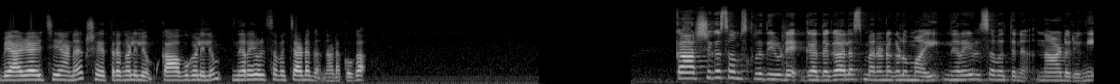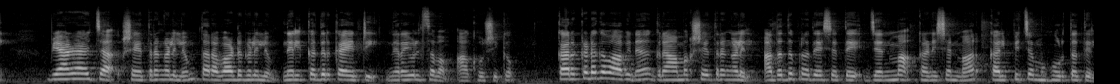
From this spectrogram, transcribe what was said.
വ്യാഴാഴ്ചയാണ് ക്ഷേത്രങ്ങളിലും കാവുകളിലും നിറയുത്സവ ചടങ്ങ് നടക്കുക. കാർഷിക സംസ്കൃതിയുടെ ഗതകാല സ്മരണകളുമായി നിറയുത്സവത്തിന് നാടൊരുങ്ങി. വ്യാഴാഴ്ച ക്ഷേത്രങ്ങളിലും തറവാടുകളിലും നെൽക്കതിർ കയറ്റി നിറയുത്സവം ആഘോഷിക്കും. കർക്കിടക വാവിന് ഗ്രാമക്ഷേത്രങ്ങളിൽ അതത് പ്രദേശത്തെ ജന്മ കണിശന്മാർ കൽപ്പിച്ച മുഹൂർത്തത്തിൽ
